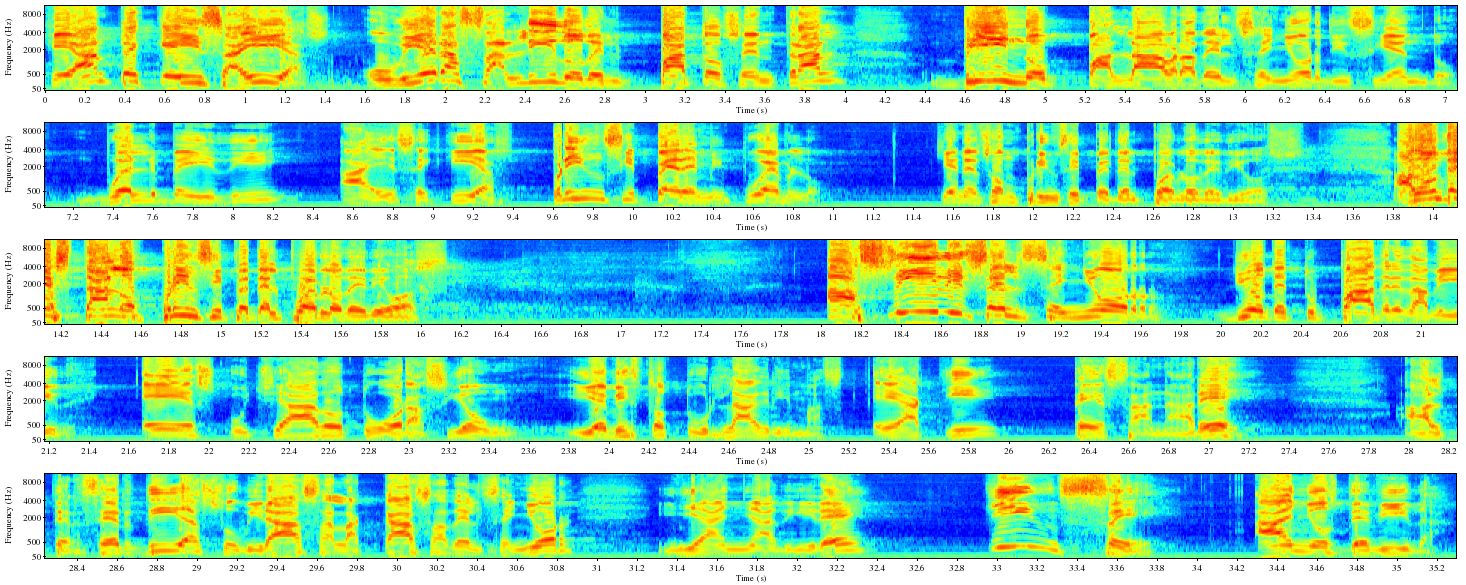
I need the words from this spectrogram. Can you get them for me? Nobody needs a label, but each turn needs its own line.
que antes que Isaías hubiera salido del pato central, vino palabra del Señor diciendo, vuelve y di a Ezequías, príncipe de mi pueblo. ¿Quiénes son príncipes del pueblo de Dios? ¿A dónde están los príncipes del pueblo de Dios? Así dice el Señor, Dios de tu padre David, he escuchado tu oración y he visto tus lágrimas. He aquí, te sanaré. Al tercer día subirás a la casa del Señor y añadiré 15 años de vida.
